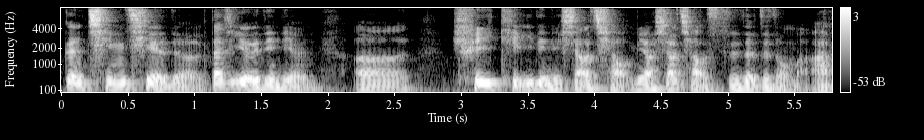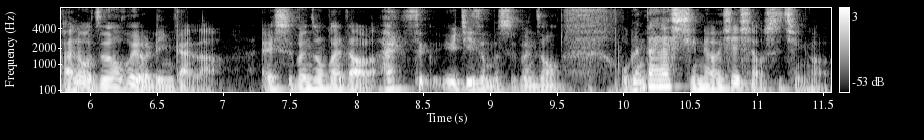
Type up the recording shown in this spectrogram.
更亲切的，但是又有一点点呃 tricky 一点点小巧妙、小巧思的这种嘛啊，反正我之后会有灵感啦。哎、十分钟快到了，哎，这个预计什么十分钟？我跟大家闲聊一些小事情好了。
